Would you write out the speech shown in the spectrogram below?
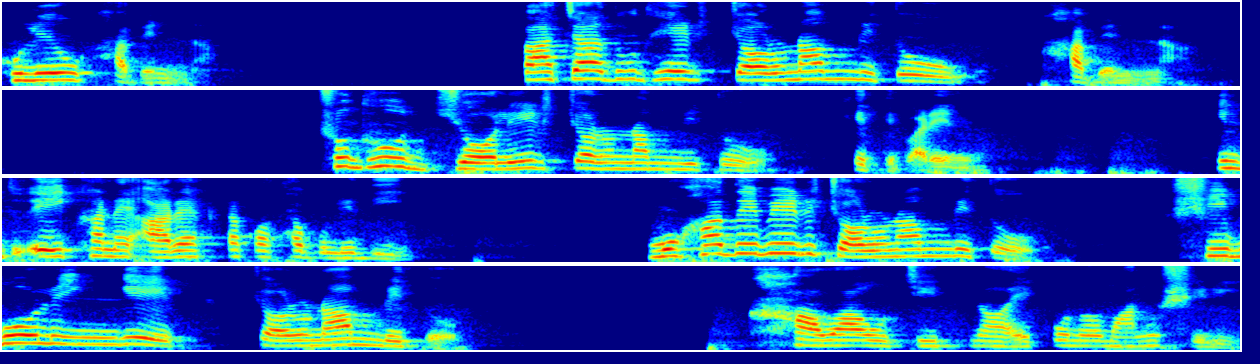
ভুলেও খাবেন না। কাঁচা দুধের চরণামৃত খাবেন না। শুধু জলের চরণামৃত খেতে পারেন। কিন্তু এইখানে আর একটা কথা বলে দিই। মহাদেবের চরণামৃত, শিবলিঙ্গের চরণামৃত খাওয়া উচিত নয় কোনো মানুষেরই।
